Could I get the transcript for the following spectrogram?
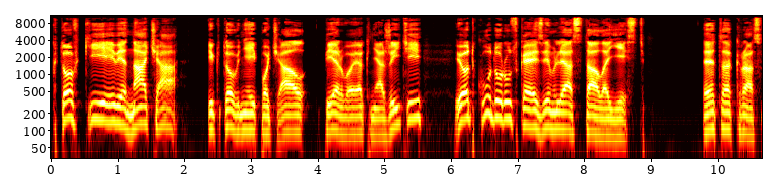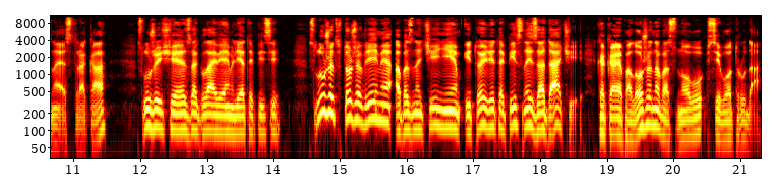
кто в Киеве нача и кто в ней почал первое княжитие, и откуда русская земля стала есть. Эта красная строка, служащая заглавием летописи, служит в то же время обозначением и той летописной задачи, какая положена в основу всего труда.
